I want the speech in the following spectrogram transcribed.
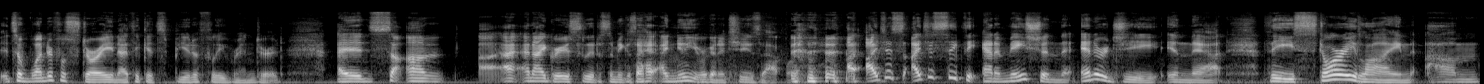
it's a wonderful story, and I think it's beautifully rendered. And so, um, I, and I agree with me because I, I knew you were going to choose that one. I, I just I just think the animation, the energy in that, the storyline, um,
